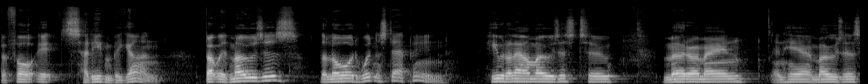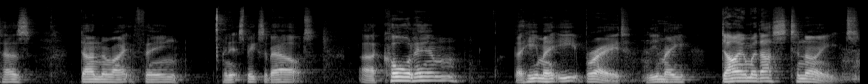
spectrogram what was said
before it had even begun. But with Moses, the Lord wouldn't step in. He would allow Moses to murder a man, and here Moses has done the right thing. And it speaks about uh, call him that he may eat bread, that he may dine with us tonight,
